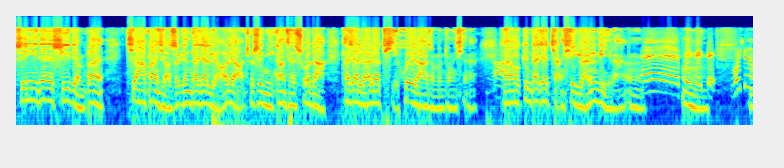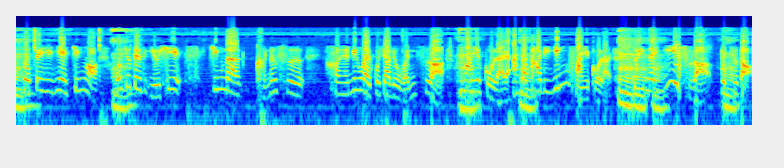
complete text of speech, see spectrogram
星期天十一点半加半小时跟大家聊聊，就是你刚才说的，大家聊聊体会啦，什么东西呢？啊然后跟大家讲些原理啦，嗯。哎，对对嗯对，我就是说嗯对于念经哦，嗯我觉得有些经呢，可能是。好像另外国家的文字啊翻译过来，按照它的音翻译过来，嗯所以呢意思啊不知道，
